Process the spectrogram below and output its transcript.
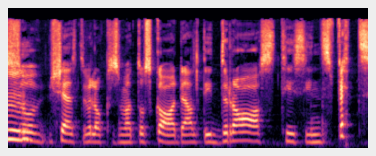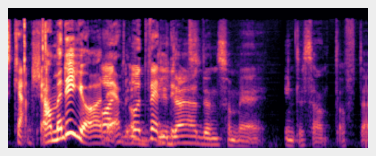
Mm. så känns det väl också som att då ska det alltid dras till sin spets kanske. Ja men det gör Och, det. och Det är väldigt... döden som är intressant ofta.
